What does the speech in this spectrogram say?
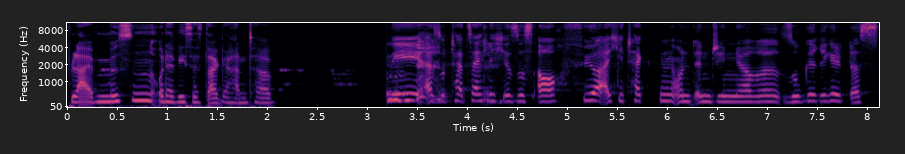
bleiben müssen? Oder wie ist es da gehandhabt? Nee, also tatsächlich ist es auch für Architekten und Ingenieure so geregelt, dass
